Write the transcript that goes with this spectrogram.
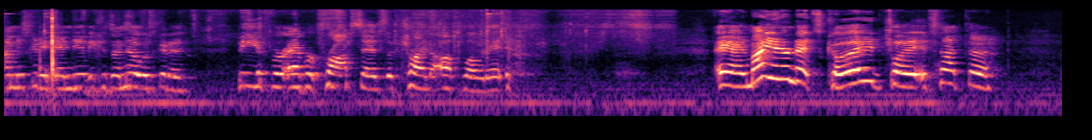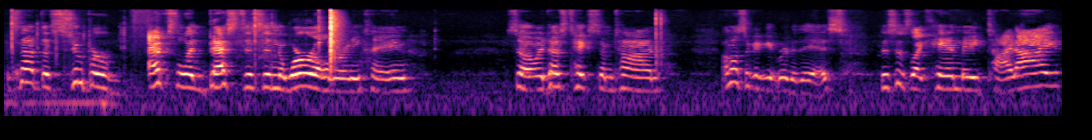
I'm just going to end it because I know it's going to be a forever process of trying to upload it. And my internet's good, but it's not the it's not the super excellent bestest in the world or anything. So it does take some time. I'm also gonna get rid of this. This is like handmade tie-dye,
